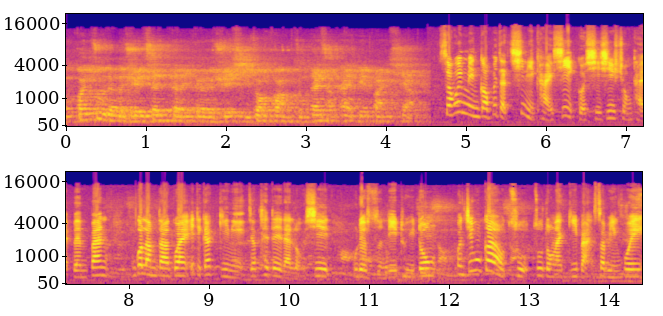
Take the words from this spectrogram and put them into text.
我们关注的学生的一个学习状况，怎么在常态编班下。上位民国八十七年开始，就实施常态编班，不过南大关一直到今年才彻底来落实，为了顺利推动，县政府教育处主动来举办说明会，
